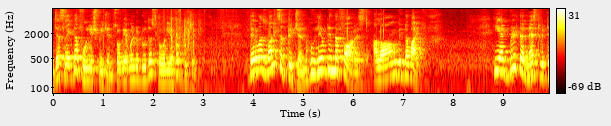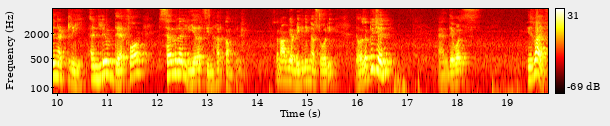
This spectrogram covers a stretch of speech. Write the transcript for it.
Just like the foolish pigeon. So, we are going to do the story of a pigeon. There was once a pigeon who lived in the forest along with the wife. He had built a nest within a tree and lived there for several years in her company. So now we are beginning a story. There was a pigeon and there was his wife.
